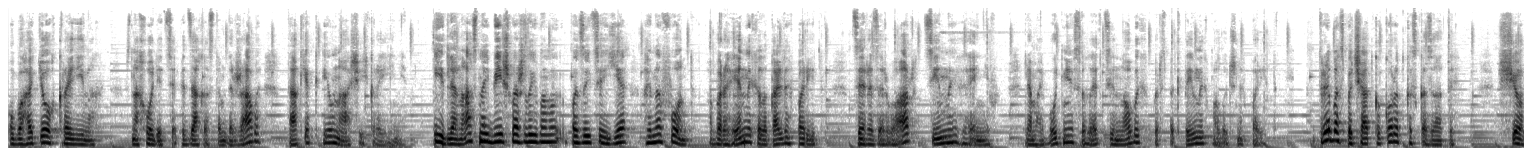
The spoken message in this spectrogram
у багатьох країнах знаходяться під захистом держави, так як і в нашій країні. І для нас найбільш важливими позицією є генофонд аборигенних і локальних порід. Це резервуар цінних генів для майбутньої селекції нових перспективних молочних порід. Треба спочатку коротко сказати, що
